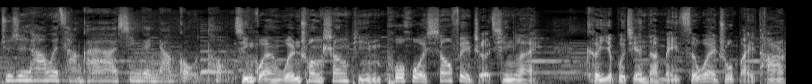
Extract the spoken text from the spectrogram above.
就是他会敞开他的心跟人家沟通。尽管文创商品颇获消费者青睐。可也不见得每次外出摆摊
